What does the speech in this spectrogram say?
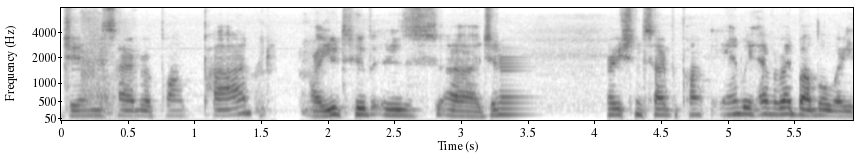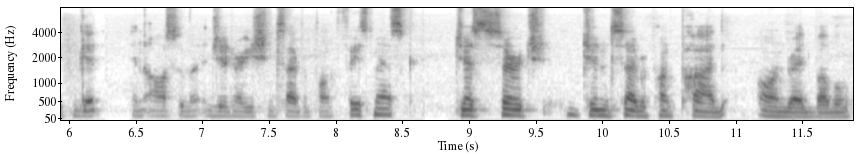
Gen Cyberpunk Pod. Our YouTube is uh, Generation Cyberpunk, and we have a Redbubble where you can get an awesome Generation Cyberpunk face mask. Just search Gen Cyberpunk Pod on Redbubble.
